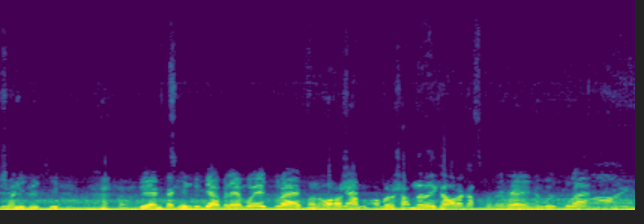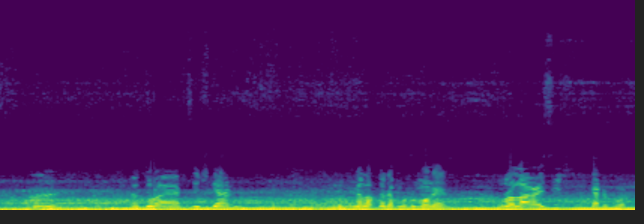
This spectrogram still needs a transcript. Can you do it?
মুশকিল। মানে বেশি। দু একটা কিন্তু দেওয়া পেলে এই তোরা মানে ওরা সামনে ওদের সামনে রেখে ওরা কাজ করে। হ্যাঁ হ্যাঁ তোরা হ্যাঁ তোরা আসছিস কেন? মেলা তোরা প্রথম মনে তোরা লাগাইছিস কেটে পর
